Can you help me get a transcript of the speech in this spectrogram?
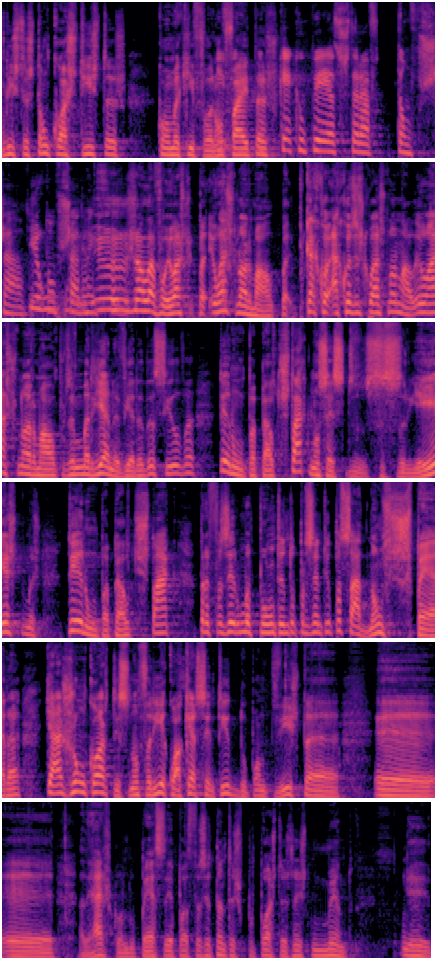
listas tão costistas como aqui foram e, feitas. Porquê é que o PS estará tão fechado? Eu, tão fechado eu já lá vou. Eu acho, eu acho normal, porque há, há, coisas que eu acho normal. Eu acho normal, por exemplo, Mariana Vieira da Silva ter um papel de destaque, não sei se, se seria este, mas ter um papel de destaque para fazer uma ponte entre o presente e o passado. Não se espera que haja um corte. Isso não faria qualquer sentido do ponto de vista. Eh, eh, aliás, quando o PSD pode fazer tantas propostas neste momento eh,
